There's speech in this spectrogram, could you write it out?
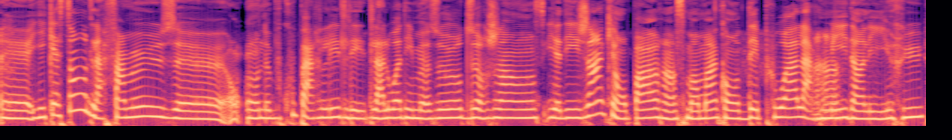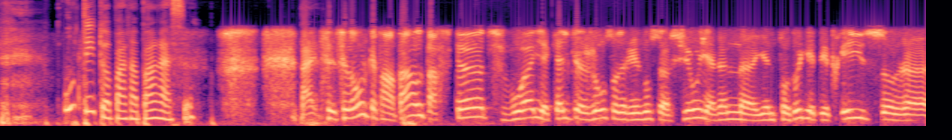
il est question de la fameuse, on, a beaucoup parlé de, la loi des mesures d'urgence. Il y a des gens qui ont peur en ce moment qu'on déploie l'armée ah. dans les rues. Où t'es, toi, par rapport à ça? Ben, c'est, drôle que tu en parles parce que tu vois, il y a quelques jours sur les réseaux sociaux, il y avait une, il y a une photo qui a été prise sur euh,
